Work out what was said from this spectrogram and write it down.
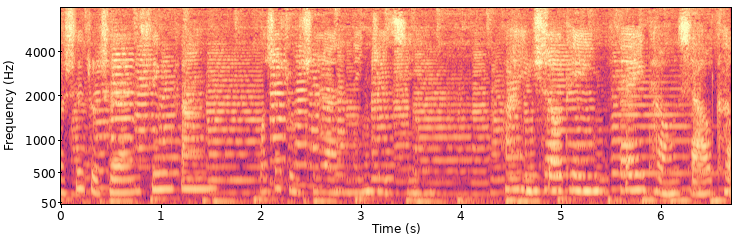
我是主持人新芳，我是主持人林芷琪，欢迎收听非同小可。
